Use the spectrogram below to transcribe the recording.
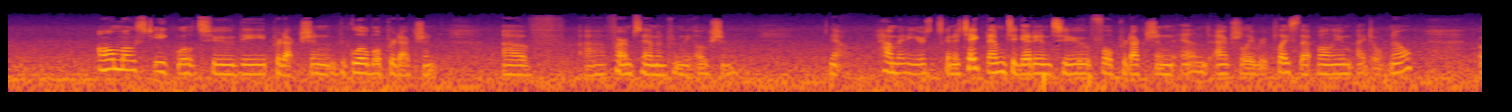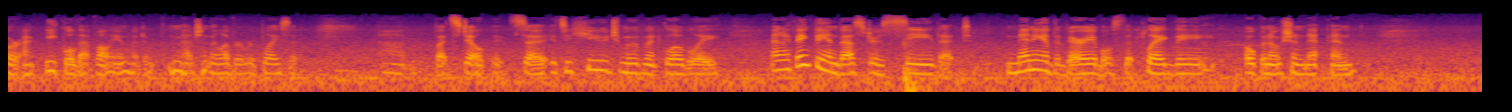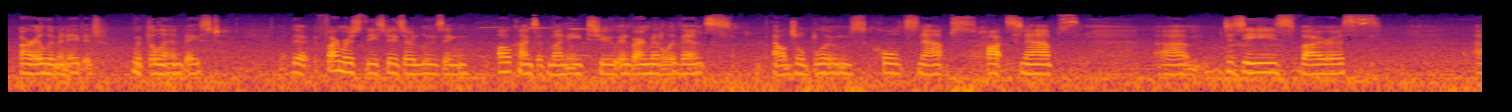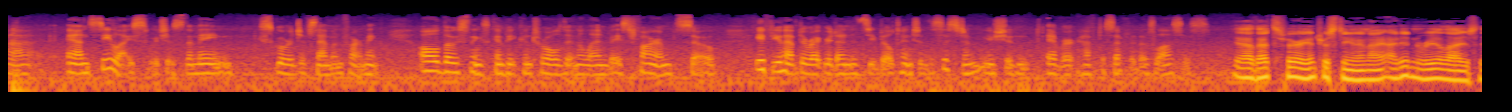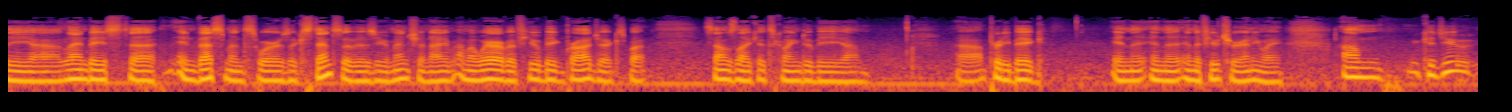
almost equal to the production, the global production of uh, farm salmon from the ocean. Now, how many years it's going to take them to get into full production and actually replace that volume, I don't know, or uh, equal that volume. I don't imagine they'll ever replace it. Um, but still, it's a, it's a huge movement globally. And I think the investors see that many of the variables that plague the open ocean net pen are eliminated with the land based. The farmers these days are losing all kinds of money to environmental events, algal blooms, cold snaps, hot snaps, um, disease, virus, uh, and sea lice, which is the main scourge of salmon farming. All those things can be controlled in a land based farm. So, if you have the right redundancy built into the system, you shouldn't ever have to suffer those losses. Yeah, that's very interesting, and I, I didn't realize the uh, land-based uh, investments were as extensive as you mentioned. I, am aware of a few big projects, but sounds like it's going to be um, uh, pretty big in the in the in the future. Anyway, um, could you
